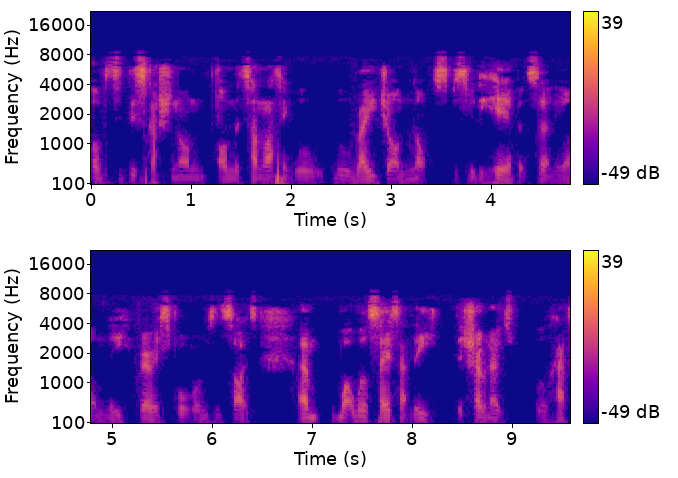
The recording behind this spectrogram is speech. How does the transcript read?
obviously, discussion on on the tunnel, I think will will rage on, not specifically here, but certainly on the various forums and sites. Um, what I will say is that the the show notes will have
